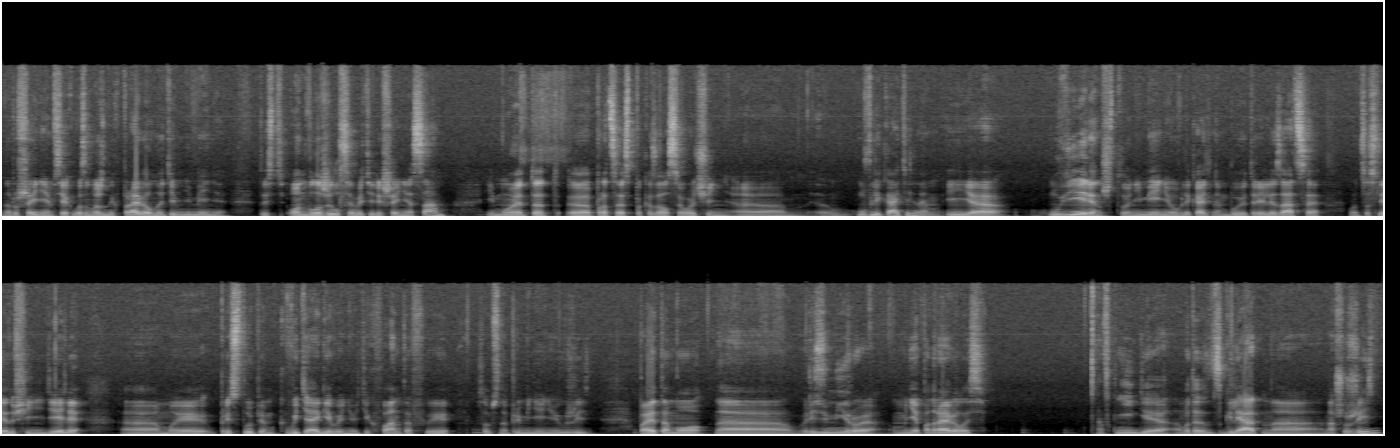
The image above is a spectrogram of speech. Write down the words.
нарушением всех возможных правил, но тем не менее. То есть он вложился в эти решения сам, ему этот э, процесс показался очень э, увлекательным, и я уверен, что не менее увлекательным будет реализация. Вот со следующей недели э, мы приступим к вытягиванию этих фантов и, собственно, применению их в жизнь. Поэтому, э, резюмируя, мне понравилось в книге вот этот взгляд на нашу жизнь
